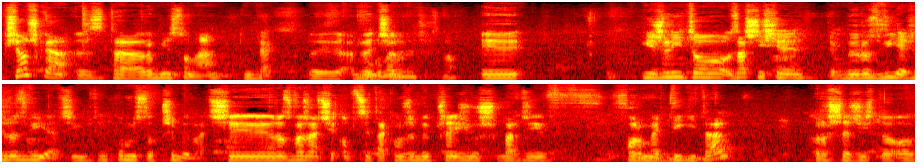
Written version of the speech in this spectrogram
książka z ta Robinsona, Tak? y, Adventure, Adventures, no. Jeżeli to zacznie się jakby rozwijać, rozwijać i tych pomysłów przybywać, czy rozważacie opcję taką, żeby przejść już bardziej w formę digital? Rozszerzyć to o...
